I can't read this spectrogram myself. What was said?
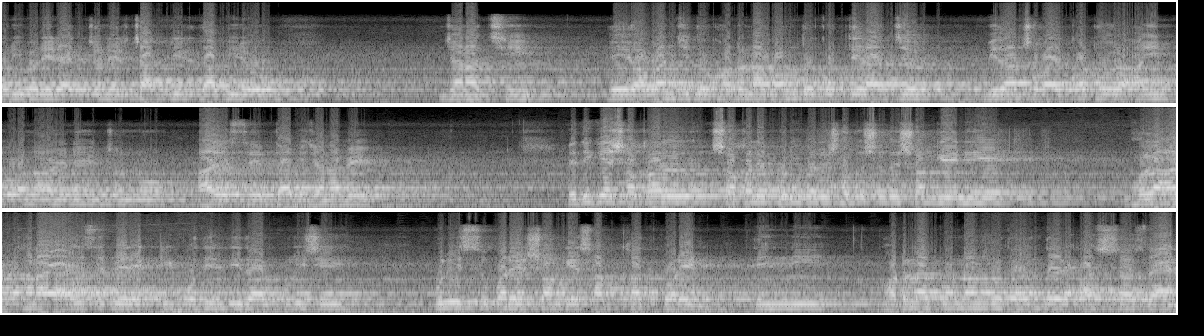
পরিবারের একজনের চাকরির দাবিও জানাচ্ছি। এই অবাঞ্ছিত ঘটনা বন্ধ করতে রাজ্য বিধানসভায় কঠোর আইন প্রণয়নের জন্য আইএসএফ দাবি জানাবে। এদিকে সকাল, সকালে পরিবারের সদস্যদের সঙ্গে নিয়ে ভোলাহাট থানায় আইএসএফের একটি প্রতিনিধি দল পুলিশি, পুলিশ সুপারের সঙ্গে সাক্ষাৎ করেন। তিনি ঘটনার পূর্ণাঙ্গ তদন্তের আশ্বাস দেন।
